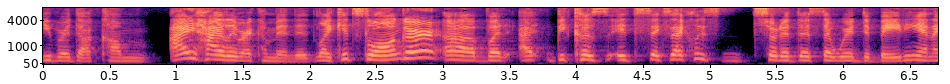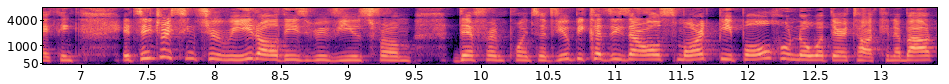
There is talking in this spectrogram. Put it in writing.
RogerEbert.com. I highly recommend it. Like it's longer, uh, but I, because it's exactly sort of this that we're debating, and I think it's interesting to read all these reviews from different points of view because these are all smart people who know what they're talking about.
